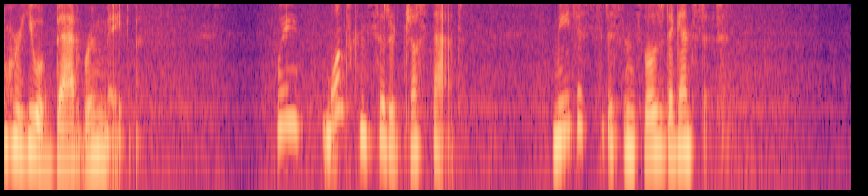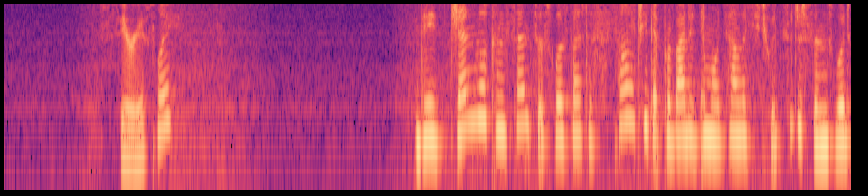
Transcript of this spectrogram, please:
Or are you a bad roommate? We once considered just that. Metis citizens voted against it. Seriously? The general consensus was that a society that provided immortality to its citizens would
